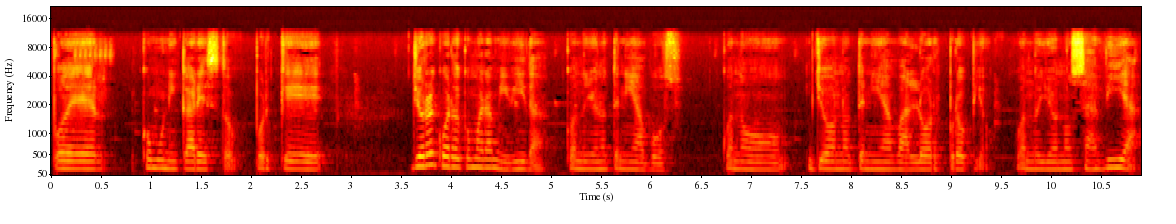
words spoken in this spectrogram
poder comunicar esto, porque yo recuerdo cómo era mi vida cuando yo no tenía voz, cuando yo no tenía valor propio, cuando yo no sabía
